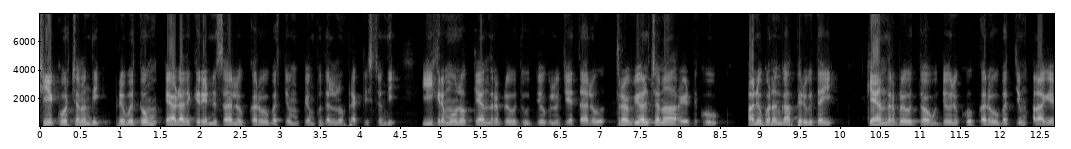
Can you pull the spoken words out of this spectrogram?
చేకూర్చనుంది. ప్రభుత్వం ఏడాదికి రెండుసార్లు కరువు భత్యం పెంపుదలను ప్రకటిస్తుంది. ఈ క్రమంలో కేంద్ర ప్రభుత్వ ఉద్యోగుల జీతాలు ద్రవ్యోల్చన రేటుకు అనుగుణంగా పెరుగుతాయి. కేంద్ర ప్రభుత్వ ఉద్యోగులకు కరువు భత్యం అలాగే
